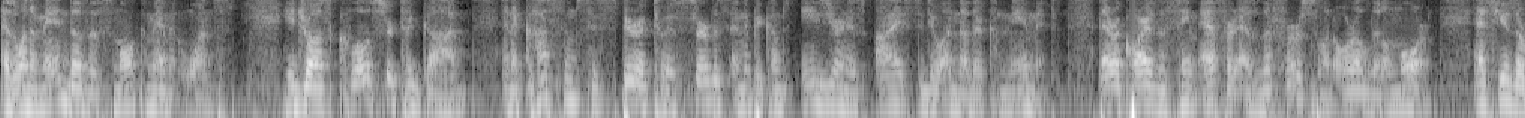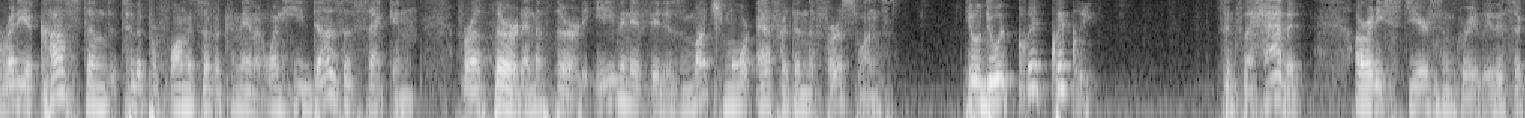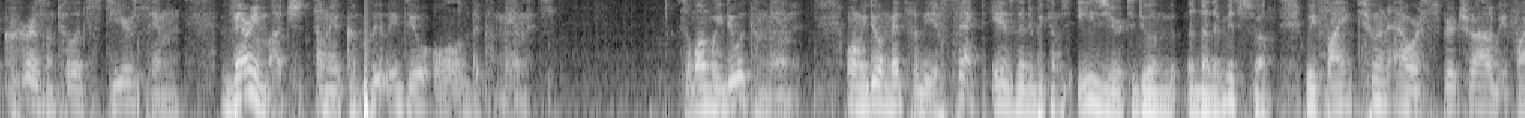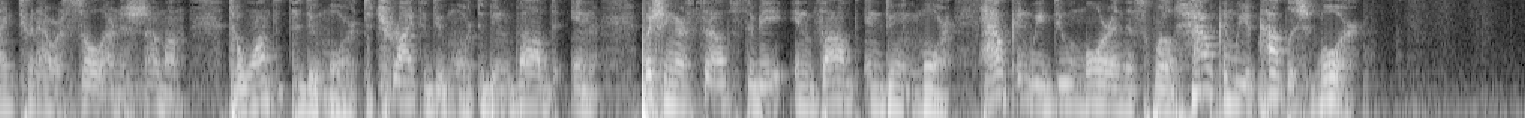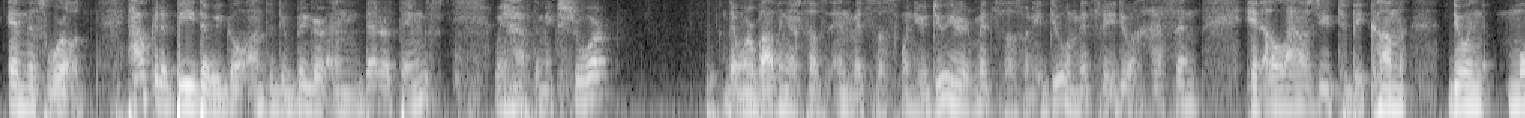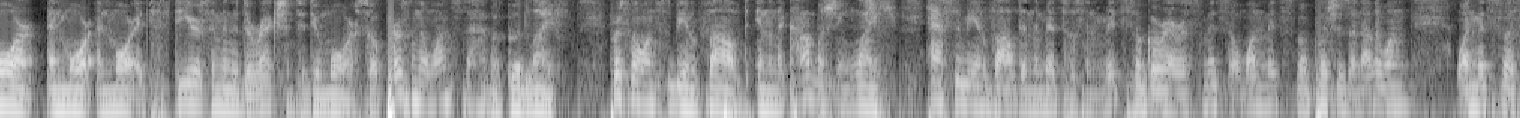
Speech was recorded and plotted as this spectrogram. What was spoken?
As when a man does a small commandment once, he draws closer to God and accustoms his spirit to his service, and it becomes easier in his eyes to do another commandment. That requires the same effort as the first one, or a little more, as he is already accustomed to the performance of a commandment. When he does a second, for a third, and a third, even if it is much more effort than the first ones, he will do it quick, quickly, since the habit already steers him greatly. This occurs until it steers him very much and we completely do all of the commandments. So when we do a commandment, when we do a mitzvah, the effect is that it becomes easier to do a, another mitzvah. We fine tune our spirituality, we fine tune our soul, our neshama, to want to do more, to try to do more, to be involved in pushing ourselves to be involved in doing more. How can we do more in this world? How can we accomplish more in this world? How could it be that we go on to do bigger and better things? We have to make sure that we're involving ourselves in mitzvahs. When you do your mitzvahs, when you do a mitzvah, you do a chesed, it allows you to become doing more and more and more. It steers him in the direction to do more. So a person that wants to have a good life, a person that wants to be involved in an accomplishing life has to be involved in the mitzvahs. And mitzvah goreris mitzvah. One mitzvah pushes another one. One mitzvah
